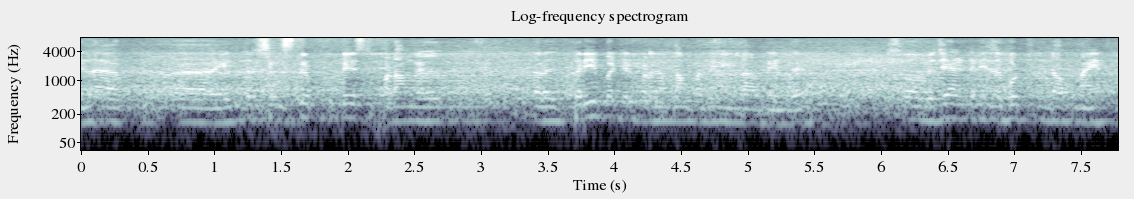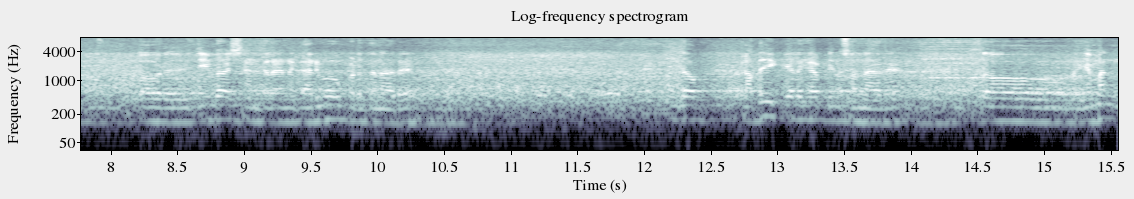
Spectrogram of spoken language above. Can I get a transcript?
என்ன இன்ட்ரெஸ்டிங் ஸ்கிரிப்ட் பேஸ்ட் படங்கள் ஒரு பெரிய பட்ஜெட் படங்கள் தான் பண்ணுவீங்களா அப்படின்ட்டு. So Vijay Antony is a good friend of mind அவர் ஜீவா சங்கர் எனக்கு அறிமுகப்படுத்தினார். இந்த கதையை கேளுங்க அப்படின்னு சொன்னார். ஸோ எமன்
